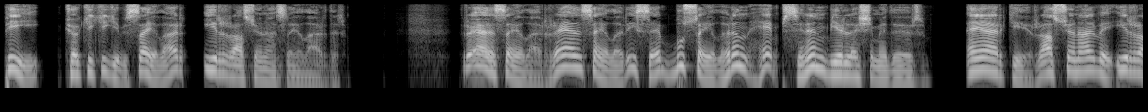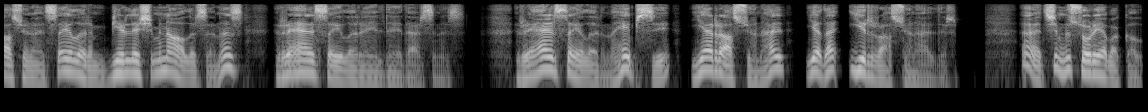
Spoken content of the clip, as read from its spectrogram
Pi, kök 2 gibi sayılar irrasyonel sayılardır. Reel sayılar, reel sayılar ise bu sayıların hepsinin birleşimidir. Eğer ki rasyonel ve irrasyonel sayıların birleşimini alırsanız, reel sayıları elde edersiniz. Reel sayıların hepsi ya rasyonel ya da irrasyoneldir. Evet, şimdi soruya bakalım.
